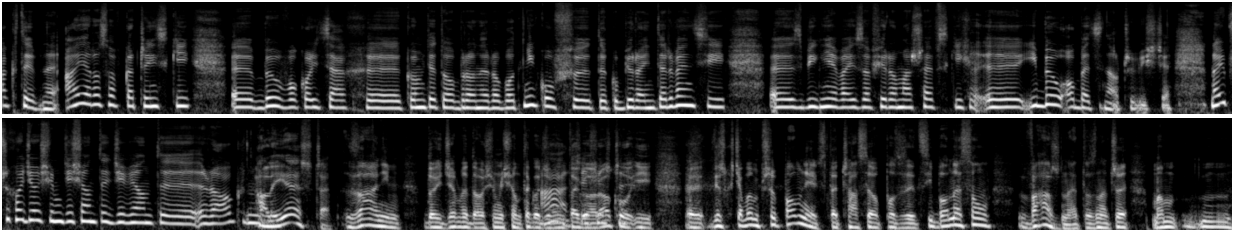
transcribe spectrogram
aktywny, a Jarosław Kaczyński e, był w okolicach e, Komitetu Obrony Robotników, e, tego Biura Interwencji Zbigniewa i Zofii Romaszewskich i był obecny oczywiście. No i przychodzi 89 rok. Ale jeszcze, zanim dojdziemy do 89 a, roku jeszcze... i wiesz, chciałbym przypomnieć te czasy opozycji, bo one są ważne, to znaczy mam mm,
